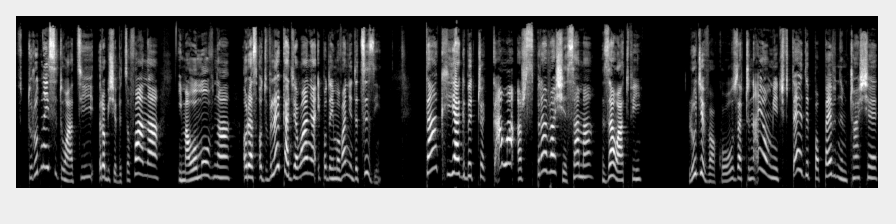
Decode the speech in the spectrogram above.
W trudnej sytuacji robi się wycofana i małomówna oraz odwleka działania i podejmowanie decyzji. Tak, jakby czekała, aż sprawa się sama załatwi. Ludzie wokół zaczynają mieć wtedy po pewnym czasie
